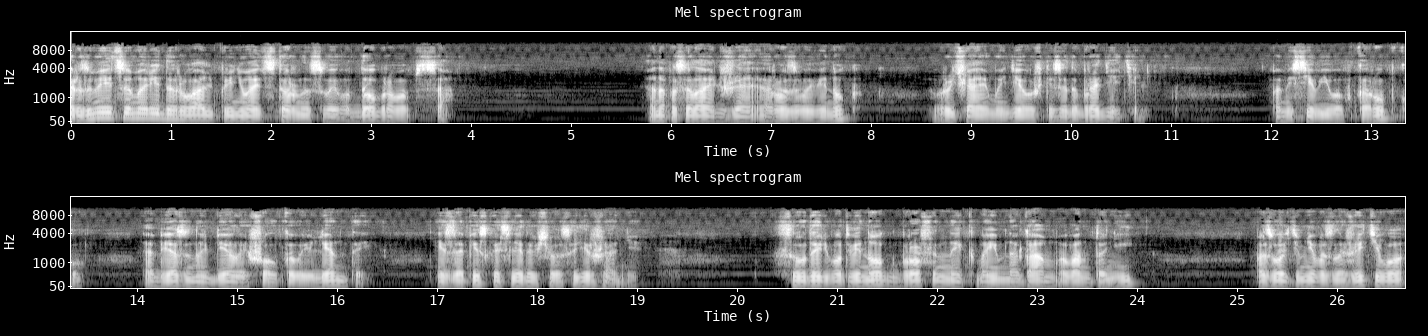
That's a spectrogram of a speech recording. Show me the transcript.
Разумеется, Мари Дорваль принимает сторону своего доброго пса. Она посылает же розовый венок, вручаемый девушке за добродетель. Поместив его в коробку, обвязанную белой шелковой лентой, и запиской следующего содержания. «Сударь, вот венок, брошенный к моим ногам в Антони. Позвольте мне возложить его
